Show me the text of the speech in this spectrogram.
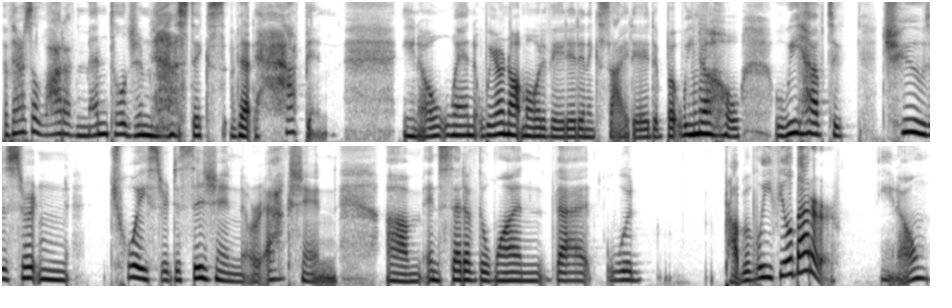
there's a lot of mental gymnastics that happen, you know, when we're not motivated and excited, but we know we have to choose a certain choice or decision or action um, instead of the one that would probably feel better, you know,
